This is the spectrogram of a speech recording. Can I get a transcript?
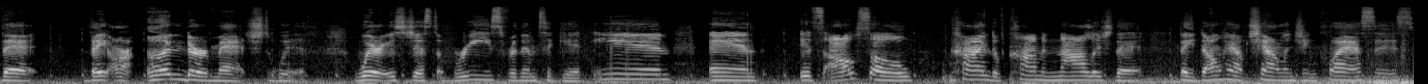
that they are undermatched with, where it's just a breeze for them to get in. And it's also kind of common knowledge that they don't have challenging classes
